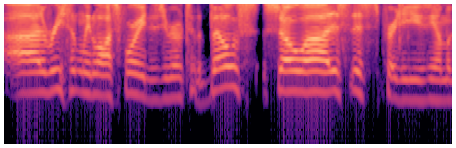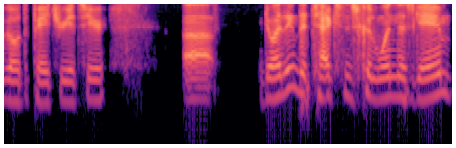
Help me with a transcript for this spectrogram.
Uh, recently lost 40 to 0 to the Bills. So uh, this this is pretty easy. I'm gonna go with the Patriots here. Uh, do I think the Texans could win this game?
